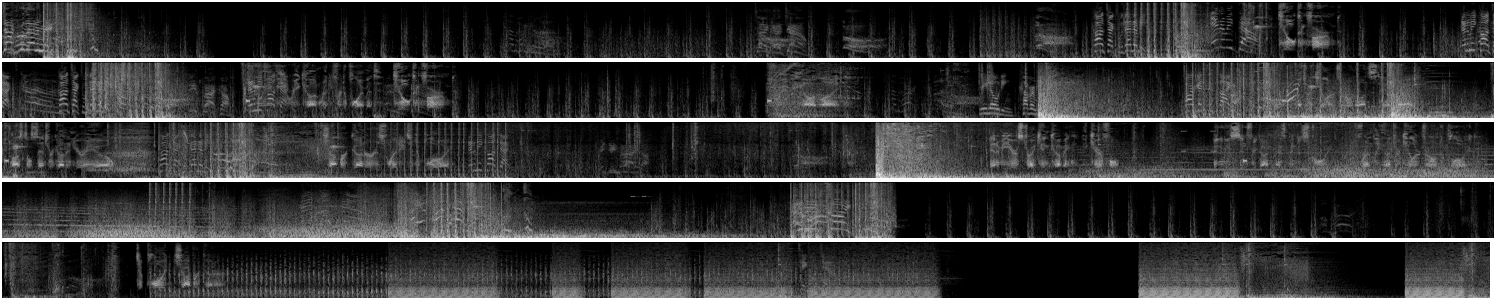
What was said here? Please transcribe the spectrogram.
Contact with enemy! Tango down! Contact with enemy! Enemy down! Kill confirmed. Enemy contact! Contact with enemy! Need backup! Enemy UAV contact! recon ready for deployment. Kill confirmed. UAV online. Reloading. Cover me. Targets in sight. Hunter killer drone on standby. Hostile sentry gun in your AO. Contact with enemy. Chopper gunner is ready to deploy. Enemy contact. Enemy airstrike incoming. Be careful. Enemy sentry gun has been destroyed. Friendly hunter killer drone deployed. I have contact! Enemy in sight! I'm hurt! Deployed chopper gunner. Tango down.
